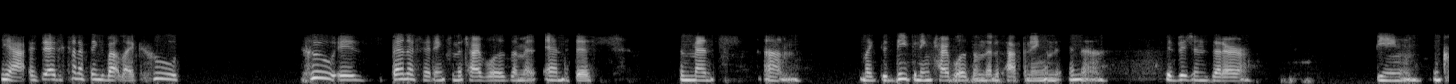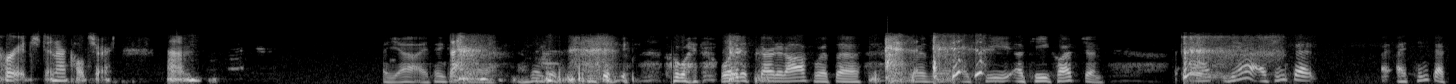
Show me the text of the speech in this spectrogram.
yeah, I, I just kind of think about like who, who is benefiting from the tribalism and, and this immense, um, like the deepening tribalism that is happening in the, in the divisions that are being encouraged in our culture. Um, yeah, I think uh, I think it's way to start it off with a with a, a key a key question. Uh, yeah, I think that I think that's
